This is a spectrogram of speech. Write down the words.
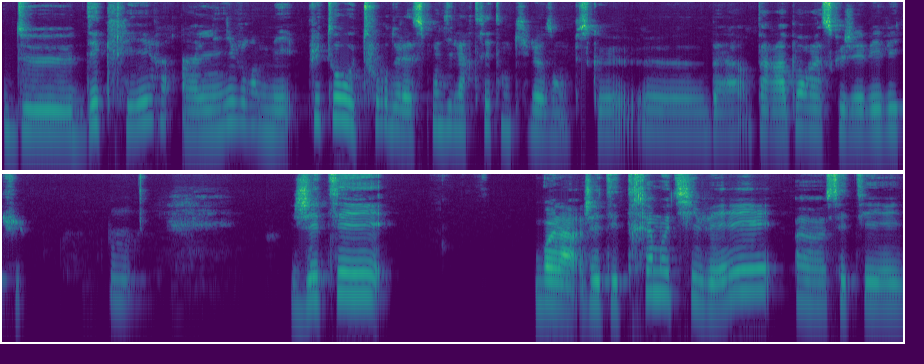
de d'écrire un livre, mais plutôt autour de la spondylarthrite ankylosante, puisque euh, bah, par rapport à ce que j'avais vécu. Mm. J'étais voilà, j'étais très motivée. Euh, c'était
